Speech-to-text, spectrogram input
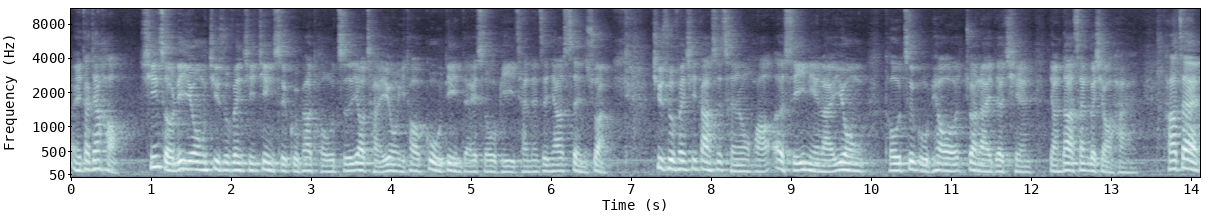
哎，大家好，新手利用技术分析进行股票投资，要采用一套固定的 SOP 才能增加胜算。技术分析大师陈荣华二十一年来用投资股票赚来的钱养大三个小孩。他在《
